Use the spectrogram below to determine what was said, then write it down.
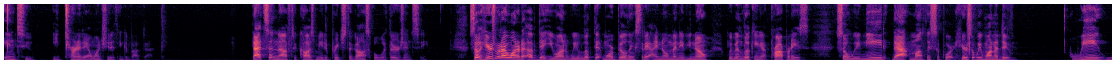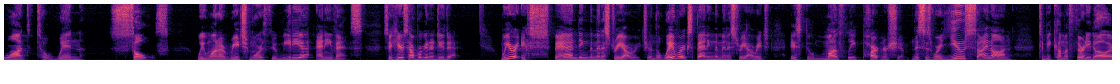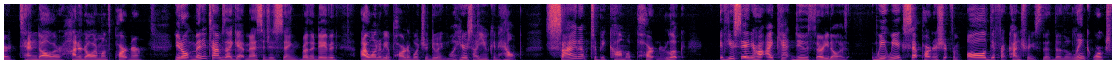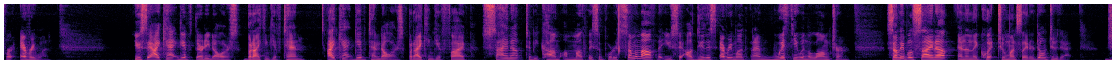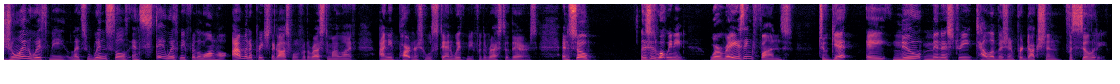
into eternity. I want you to think about that. That's enough to cause me to preach the gospel with urgency. So here's what I wanted to update you on. We looked at more buildings today. I know many of you know we've been looking at properties. So we need that monthly support. Here's what we want to do we want to win souls. We want to reach more through media and events. So here's how we're going to do that. We are expanding the ministry outreach. And the way we're expanding the ministry outreach is through monthly partnership. This is where you sign on to become a $30, $10, $100 a month partner. You know, many times I get messages saying, Brother David, I want to be a part of what you're doing. Well, here's how you can help. Sign up to become a partner. Look, if you say in your heart, I can't do $30, we, we accept partnership from all different countries. The, the, the link works for everyone. You say, I can't give $30, but I can give 10. I can't give $10, but I can give 5. Sign up to become a monthly supporter. Some amount that you say, I'll do this every month and I'm with you in the long term. Some people sign up and then they quit 2 months later. Don't do that. Join with me, let's win souls and stay with me for the long haul. I'm going to preach the gospel for the rest of my life. I need partners who will stand with me for the rest of theirs. And so this is what we need. We're raising funds to get a new ministry television production facility.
